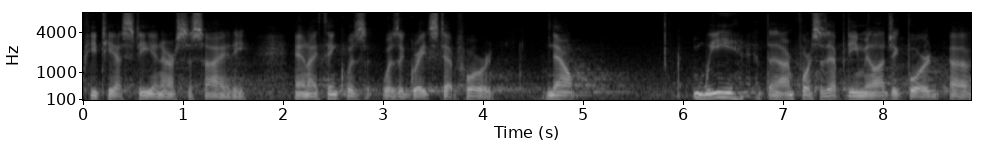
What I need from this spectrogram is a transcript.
PTSD in our society, and I think was, was a great step forward. Now, we at the Armed Forces Epidemiologic Board uh,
